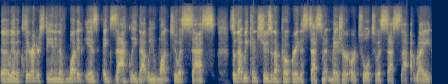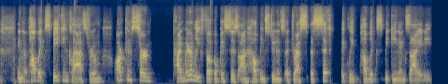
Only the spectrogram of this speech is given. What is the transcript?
that we have a clear understanding of what it is exactly that we want to assess so that we can choose an appropriate assessment measure or tool to assess that, right? In the public speaking classroom, our concern primarily focuses on helping students address specifically public speaking anxiety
